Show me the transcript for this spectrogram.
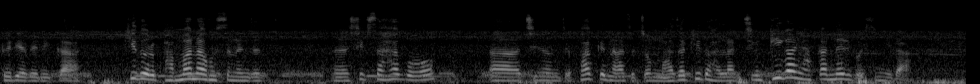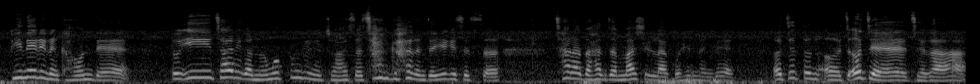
드려야 되니까 기도를 반만 하고서는 이제 어, 식사하고 어, 지금 이제 밖에 나와서 좀 맞아 기도하려고 지금 비가 약간 내리고 있습니다. 비 내리는 가운데 또 이 자리가 너무 풍경이 좋아서 잠깐 이제 여기서 서 차라도 한 잔 마시려고 했는데 어쨌든 어, 어제 제가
